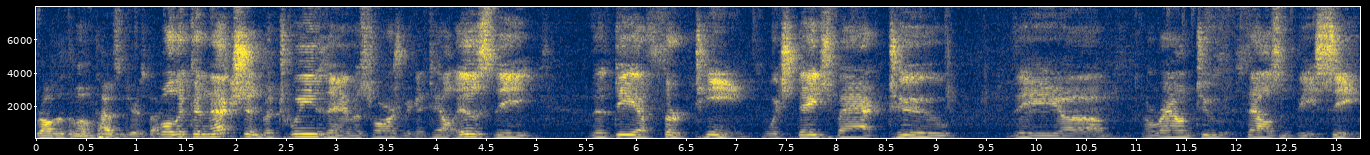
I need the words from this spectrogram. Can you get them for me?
rather than Well- 1,000 years back? Well, the connection between them, as far as we can tell, is the, the DF thirteen, which dates back to the, um, around two thousand BC.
